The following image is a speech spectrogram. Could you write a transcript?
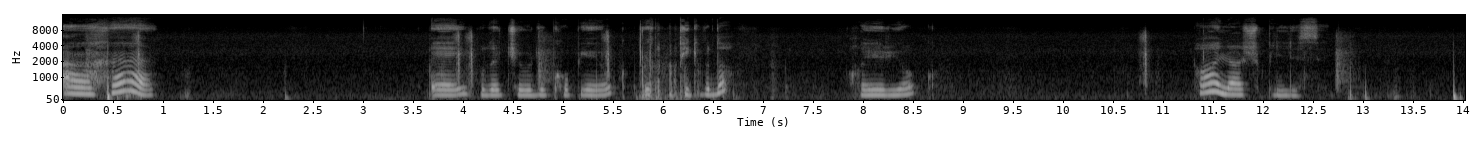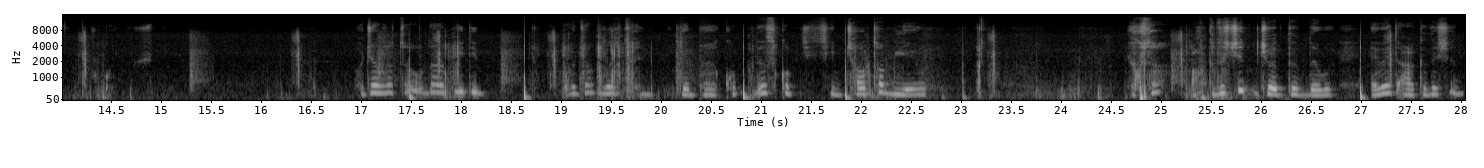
Aha. Ey, bu da çevirdim kopya yok. Peki bu da? Hayır yok. Hala şüphelisin. Hocam zaten onlar benim. Hocam zaten ya ben kop nasıl kopyalayayım? Çantam bile yok. Yoksa arkadaşın çantada mı? Evet arkadaşın.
